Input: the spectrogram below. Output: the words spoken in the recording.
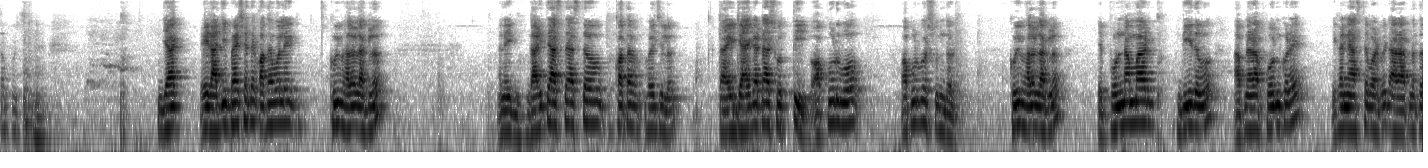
सब कुछ যাক এই রাজীব ভাইয়ের সাথে কথা বলে খুবই ভালো লাগলো মানে গাড়িতে আসতে আসতেও কথা হয়েছিল তাই এই জায়গাটা সত্যি অপূর্ব অপূর্ব সুন্দর খুবই ভালো লাগলো এই ফোন নাম্বার দিয়ে দেবো আপনারা ফোন করে এখানে আসতে পারবেন, আর আপনারা তো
